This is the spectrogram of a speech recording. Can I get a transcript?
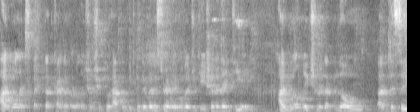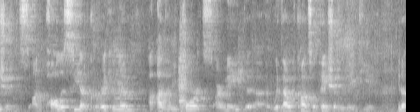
I will expect that kind of a relationship to happen between the Minister of Education and ATA. I will make sure that no uh, decisions on policy, on curriculum, uh, on reports are made uh, without consultation with ATA. You know,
